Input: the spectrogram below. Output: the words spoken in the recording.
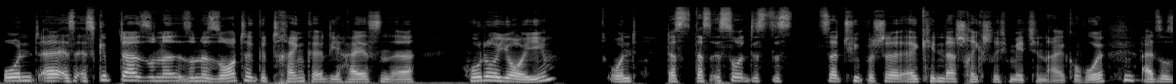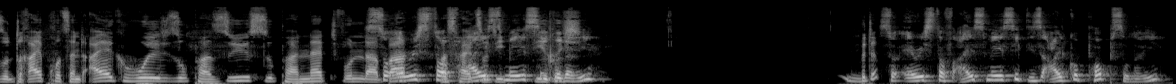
Und äh, es, es gibt da so eine, so eine Sorte Getränke, die heißen äh, Horoyoi. Und das, das ist so, das, das, dieser typische äh, Kinder-Mädchen-Alkohol. Also so drei Prozent Alkohol, super süß, super nett, wunderbar. So Aristov was halt so die, die oder wie? Bitte? So Aristov Eis-mäßig, diese Alkopops oder wie?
